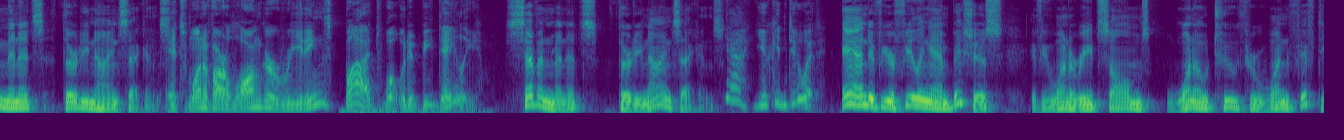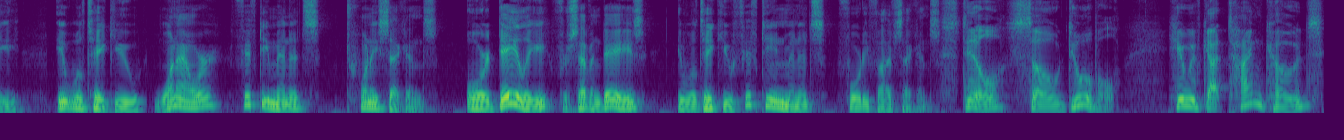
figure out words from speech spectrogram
minutes, 39 seconds. It's one of our longer readings, but what would it be daily? 7 minutes, 39 seconds. Yeah, you can do it. And if you're feeling ambitious, if you want to read Psalms 102 through 150, it will take you 1 hour, 50 minutes, 20 seconds. Or daily, for 7 days, it will take you 15 minutes, 45 seconds. Still so doable. Here we've got time codes.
